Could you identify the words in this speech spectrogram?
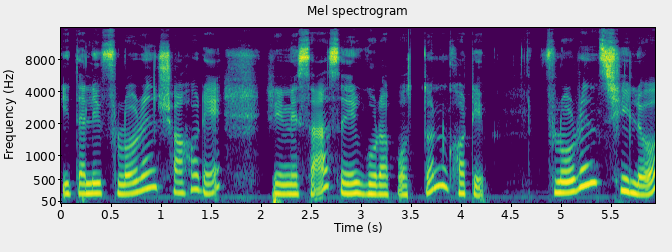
ইতালির ফ্লোরেন্স শহরে রেনেসাস এর গোড়াপত্তন ঘটে। ফ্লোরেন্স ছিল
